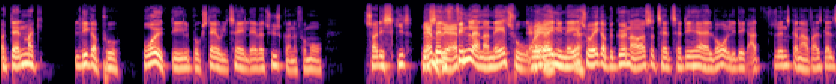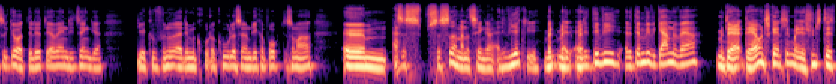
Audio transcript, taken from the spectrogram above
og Danmark ligger på brøkdele, bogstaveligt talt, af hvad tyskerne formår, så er det skidt. Når Jamen, selv det er. Finland og NATO Ja, rykker ja, ind i NATO, ja. ikke, og begynder også at tage, tage det her alvorligt. Ikke? At svenskerne har faktisk altid gjort det lidt. Det er jo en af de ting, de har, de har kunne finde ud af det med krudt og kugler, selvom de ikke har brugt det så meget. Øhm, altså, så sidder man og tænker, er det virkelig? Men, men, er, er, det det, vi, er det dem, vi vil gerne vil være? Men det er, det er jo en skændsling, men jeg synes, det,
